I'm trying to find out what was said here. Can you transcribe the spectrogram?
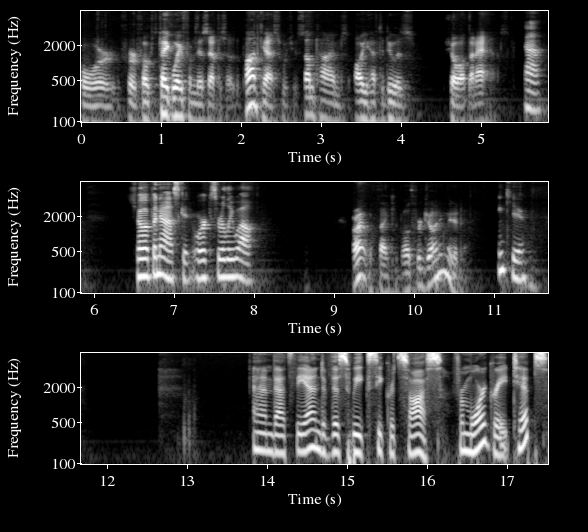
for for folks to take away from this episode of the podcast, which is sometimes all you have to do is show up and ask. Yeah show up and ask. It works really well. All right. Well, thank you both for joining me today. Thank you. And that's the end of this week's Secret Sauce. For more great tips,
